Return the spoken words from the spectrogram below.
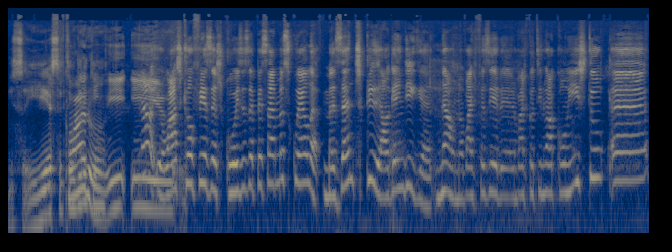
isso aí é certinho Claro, e, e- Não, eu acho que ele fez as coisas a pensar numa sequela. Mas antes que alguém diga, não, não vais fazer, não vais continuar com isto, ah,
